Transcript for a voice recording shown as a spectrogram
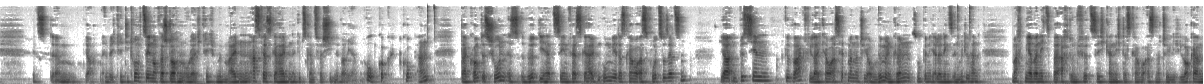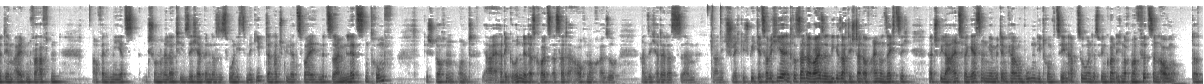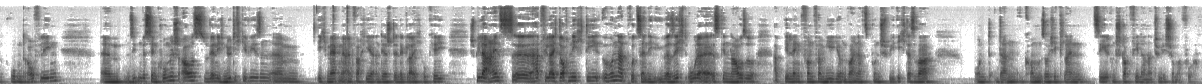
jetzt, ähm, ja, entweder ich kriege die Trumpf 10 noch verstochen, oder ich kriege mit dem alten Ass festgehalten, da gibt es ganz verschiedene Varianten. Oh, guck, guckt an, da kommt es schon, es wird die Herz 10 festgehalten, um mir das Karo Ass vorzusetzen. Ja, ein bisschen gewagt vielleicht. Karo Ass hätte man natürlich auch wimmeln können, so bin ich allerdings in Mittelhand. Macht mir aber nichts, bei 48 kann ich das Karo Ass natürlich locker mit dem alten verhaften, auch wenn ich mir jetzt schon relativ sicher bin, dass es wohl nichts mehr gibt. Dann hat Spieler 2 mit seinem letzten Trumpf gestochen, und ja, er hatte Gründe, das Kreuz Ass hatte er auch noch, also an sich hat er das ähm, gar nicht schlecht gespielt. Jetzt habe ich hier interessanterweise, wie gesagt, ich stand auf 61, hat Spieler 1 vergessen, mir mit dem Karo Buben die Trumpf 10 abzuholen, deswegen konnte ich noch mal 14 Augen da oben drauflegen. Ähm, sieht ein bisschen komisch aus, wäre nicht nötig gewesen. Ähm, ich merke mir einfach hier an der Stelle gleich, okay, Spieler 1 äh, hat vielleicht doch nicht die hundertprozentige Übersicht, oder er ist genauso abgelenkt von Familie und Weihnachtspunsch, wie ich das war, und dann kommen solche kleinen Zähl- und Stockfehler natürlich schon mal vor.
